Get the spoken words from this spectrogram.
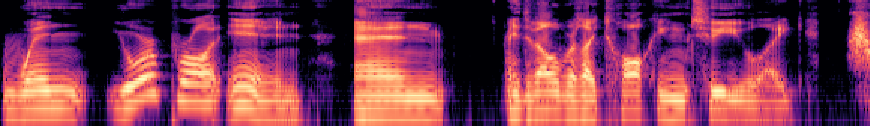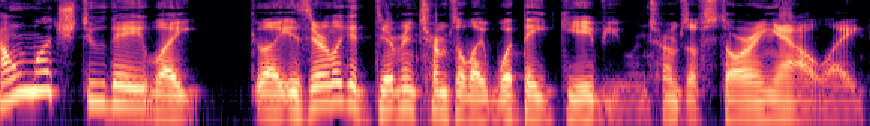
When you're brought in and a developer's like talking to you, like how much do they like? Like, is there like a different terms of like what they give you in terms of starting out, like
